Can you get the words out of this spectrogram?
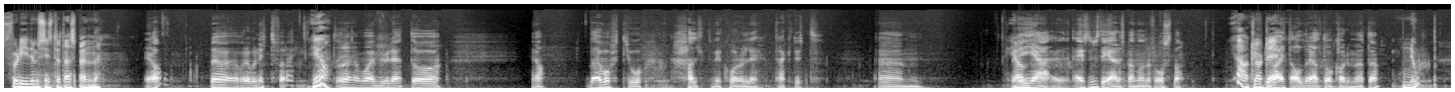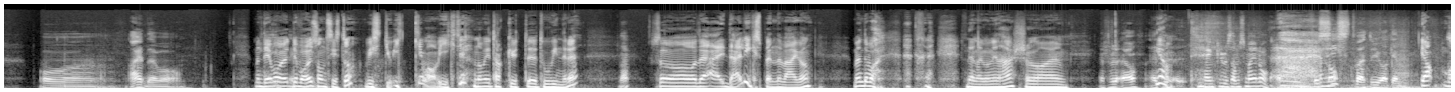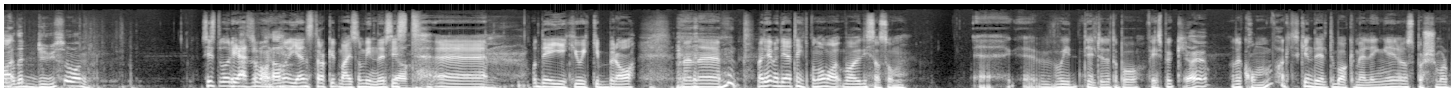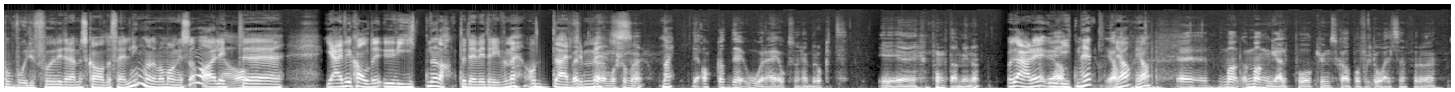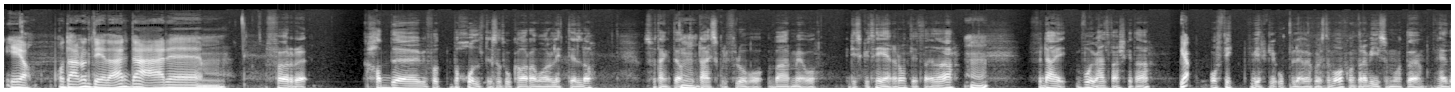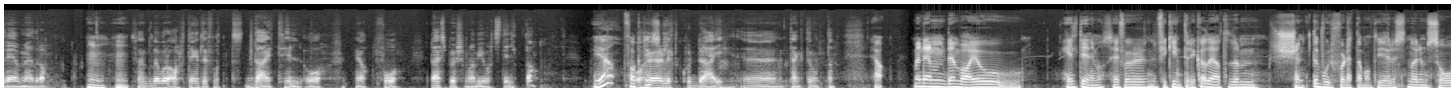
fordi de syntes dette er spennende. Ja, det, og det var nytt for dem. Ja. Så det var en mulighet, og ja. De ble jo helt vilkårlig trukket ut. Um, Ja, gjør, jeg syns det gjør det spennende for oss, da. ja klart det. Du veit aldri helt hva du møter. Nope. Og nei, det var Men det var, det var jo sånn sist òg. Visste jo ikke hva vi gikk til når vi trakk ut eh, to vinnere. Nei. Så det er, det er like spennende hver gang. Men det var denne gangen her, så eh, jeg føler, ja, jeg Ja. Tenker du samme som meg nå? For sist, vet du, Joakim, Ja, så var det du som vant. Sist var det jeg som vant, Ja. og Jens trakk ut meg som vinner sist. Eh, og det gikk jo ikke bra. Men, eh, men, det, men det jeg tenkte på nå, var, var jo disse som eh, eh, Vi delte jo dette på Facebook. Ja, ja. Og det kom faktisk en del tilbakemeldinger og spørsmål på hvorfor vi drev med skadefelling, og det var mange som var litt eh, Jeg vil kalle det uvitende da, til det vi driver med, og dermed Vet du hva det morsomme er. Det er akkurat det ordet jeg også har brukt i eh, punktene mine. Og det er det uvitenhet? Ja. Ja. Eh, mangel på kunnskap og forståelse. For, ja. Og det er nok det det er. Det er eh, for hadde vi fått beholdt disse to karene våre litt til, da, så tenkte jeg at Mm. de skulle få lov å være med og diskutere rundt litt det der. mm. For de var jo helt ferske til det her, Ja. og fikk virkelig oppleve hvordan det var, kontra vi som måtte ha drevet med det. da. Mm, mm. Så det det var artig egentlig fått deg til å ja, få de spørsmålene vi ble stilt, da. ja, Og høre litt hvor de eh, tenkte rundt det. Ja. Men den, den var jo helt enig med oss. Jeg fikk inntrykk av det at de skjønte hvorfor dette måtte gjøres, når de så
